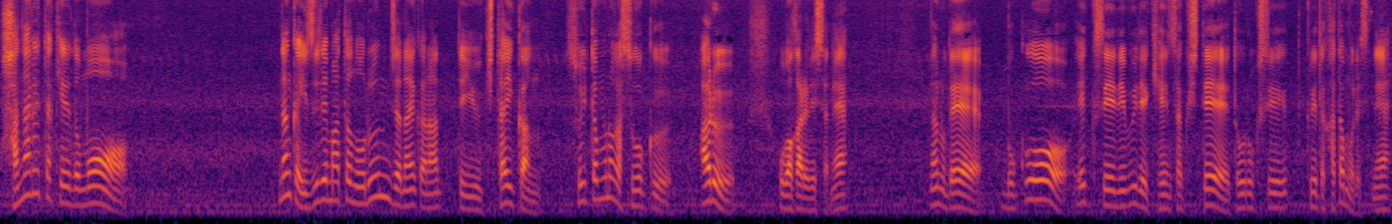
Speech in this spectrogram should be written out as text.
離れたけれどもなんかいずれまた乗るんじゃないかなっていう期待感そういったものがすごくあるお別れでしたね。なので僕を XADV で検索して登録してくれた方もですね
